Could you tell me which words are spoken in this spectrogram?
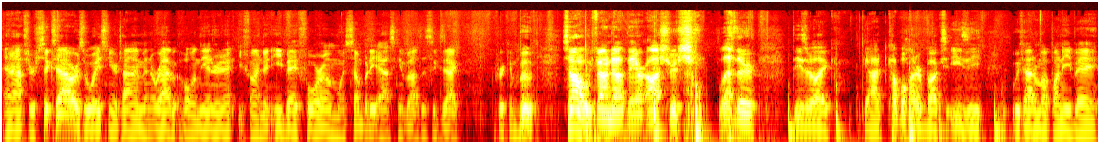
And after six hours of wasting your time in a rabbit hole on the internet, you find an eBay forum with somebody asking about this exact freaking boot. So we found out they are ostrich leather. These are like, God, couple hundred bucks easy. We've had them up on eBay.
